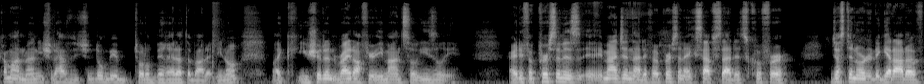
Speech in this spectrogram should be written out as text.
Come on, man, you should have, you should don't be a total bighairat about it, you know, like you shouldn't write off your iman so easily, right? If a person is, imagine that if a person accepts that it's kufr, just in order to get out of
